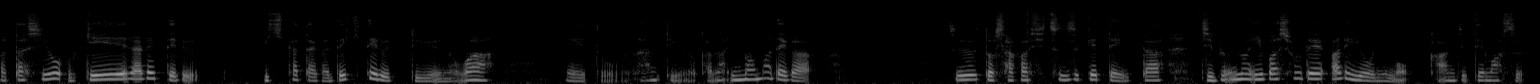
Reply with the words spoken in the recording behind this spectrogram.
私を受け入れられてる生き方ができてるっていうのはえーと、何て言うのかな今までがずっと探し続けていた自分の居場所であるようにも感じてます。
